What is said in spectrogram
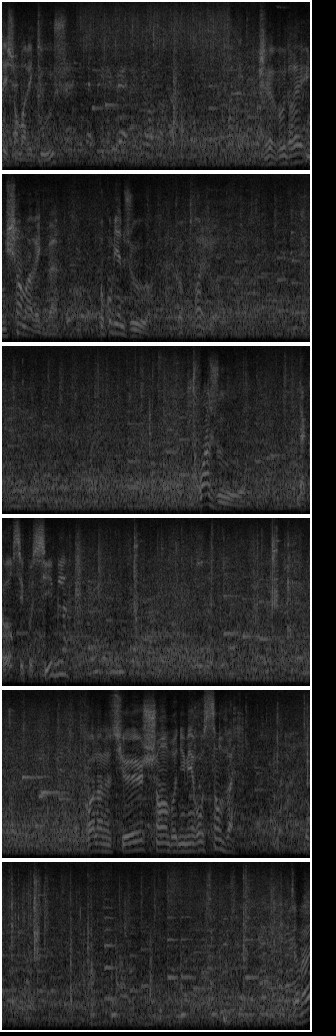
des chambres avec douche. Je voudrais une chambre avec bain. Pour combien de jours? Pour trois jours. Trois jours. D'accord, c'est possible. Voilà, monsieur, chambre numéro 120. Ça va?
